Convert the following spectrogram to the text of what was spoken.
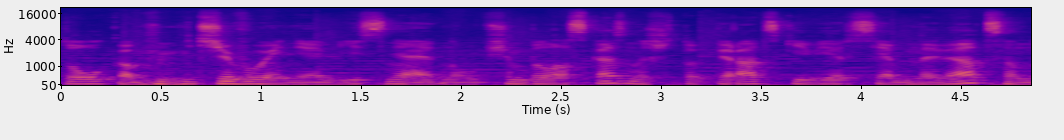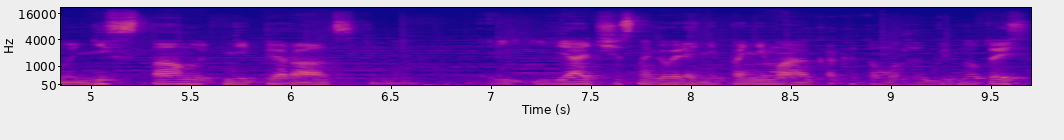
толком ничего и не объясняет. Но, в общем, было сказано, что пиратские версии обновятся, но не станут не пиратскими. Я, честно говоря, не понимаю, как это может быть. Ну, то есть,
